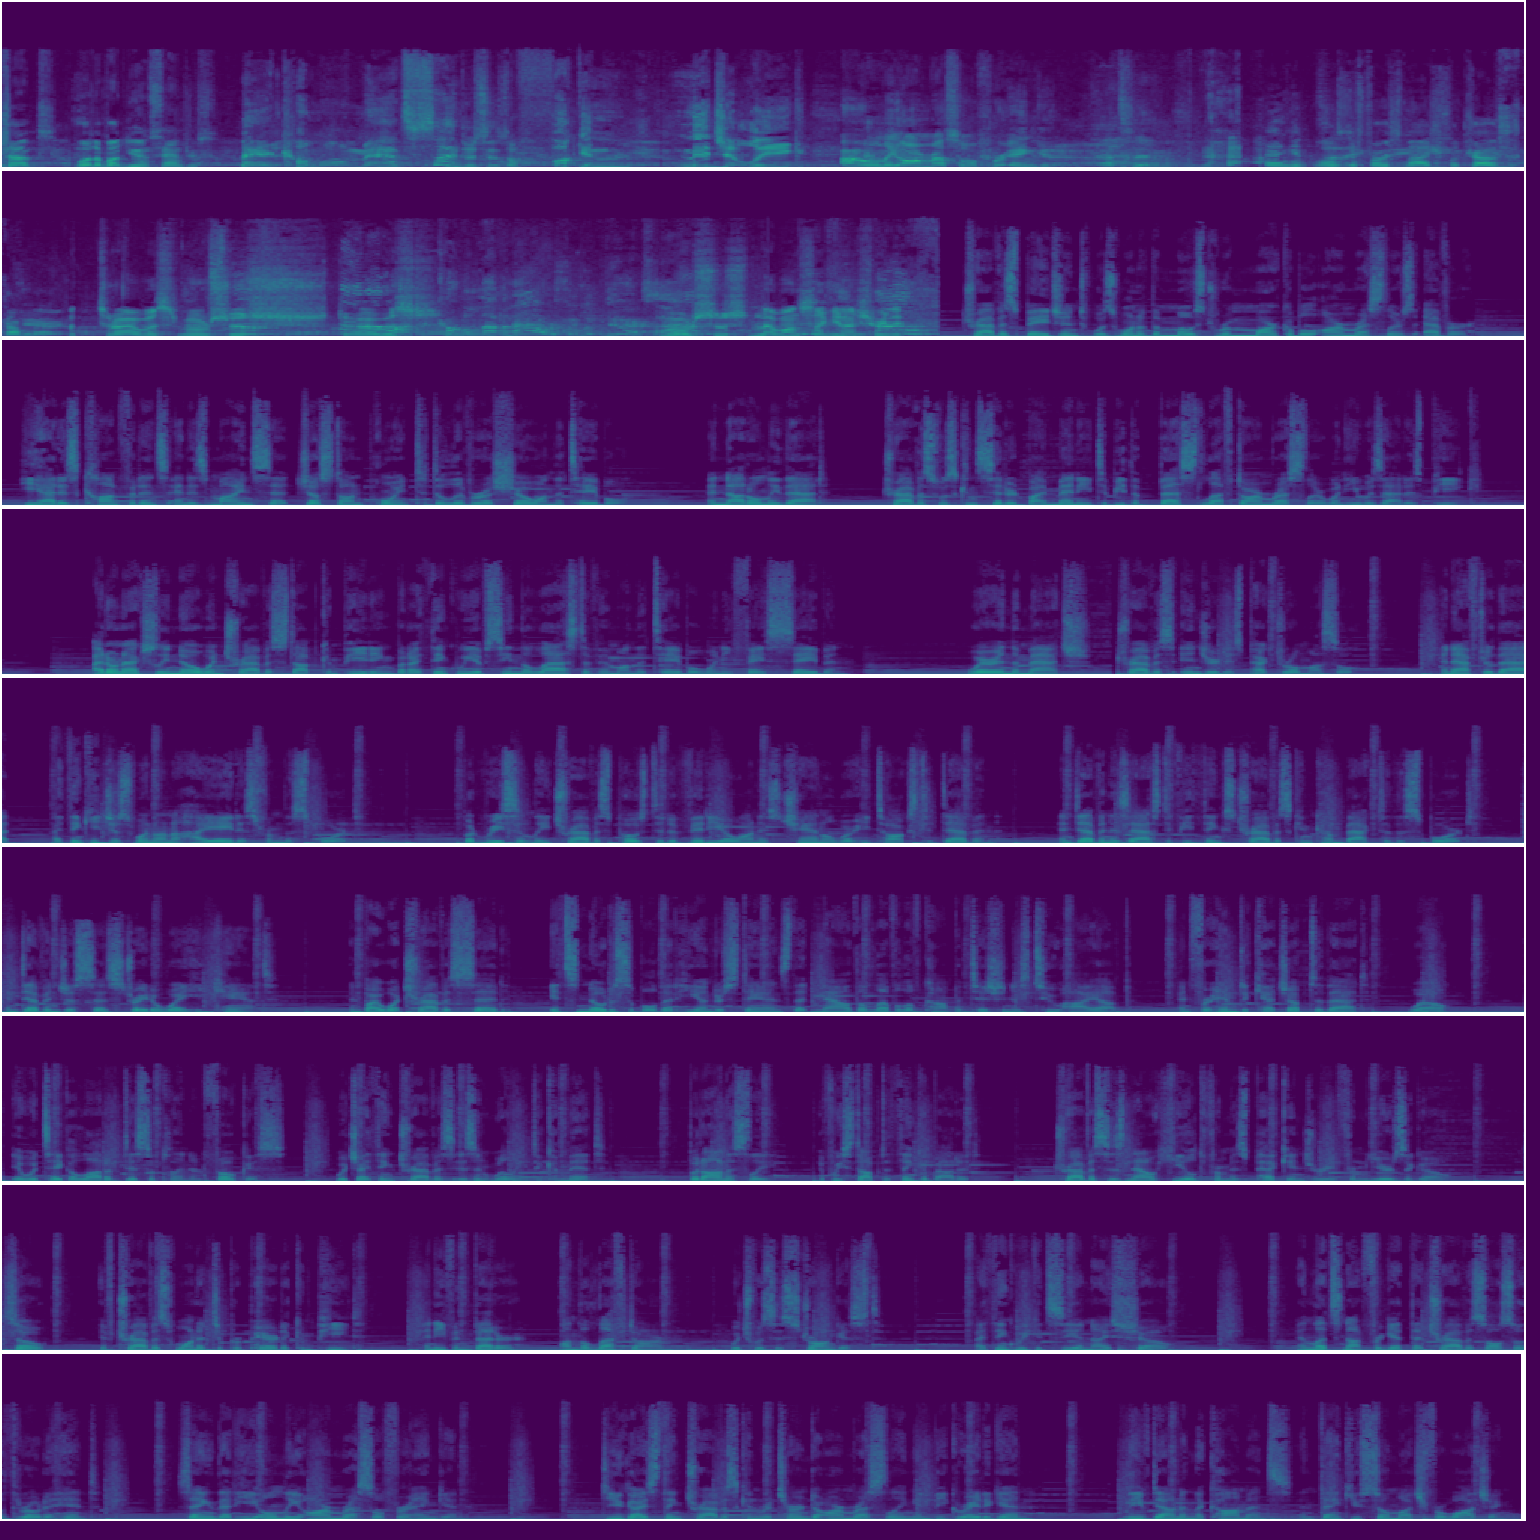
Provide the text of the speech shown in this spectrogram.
Travis, what about you and Sanders? Man, come on, man. Sanders is a fucking midget league. I only arm wrestle for Engin. That's it. And what was the first match for Travis's comeback? Travis versus Travis Come 11 hours to live there. versus Levan Saginashvili. Travis Bagent was one of the most remarkable arm wrestlers ever. He had his confidence and his mindset just on point to deliver a show on the table. And not only that, Travis was considered by many to be the best left arm wrestler when he was at his peak. I don't actually know when Travis stopped competing, but I think we have seen the last of him on the table when he faced Sabin. Where in the match, Travis injured his pectoral muscle. And after that, I think he just went on a hiatus from the sport. But recently, Travis posted a video on his channel where he talks to Devon, and Devon is asked if he thinks Travis can come back to the sport, and Devon just says straight away he can't. And by what Travis said, it's noticeable that he understands that now the level of competition is too high up, and for him to catch up to that, well, it would take a lot of discipline and focus, which I think Travis isn't willing to commit. But honestly, if we stop to think about it, Travis is now healed from his pec injury from years ago. So, if Travis wanted to prepare to compete, and even better, on the left arm, which was his strongest, I think we could see a nice show. And let's not forget that Travis also throwed a hint, saying that he only arm wrestle for Engin. Do you guys think Travis can return to arm wrestling and be great again? Leave down in the comments, and thank you so much for watching.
